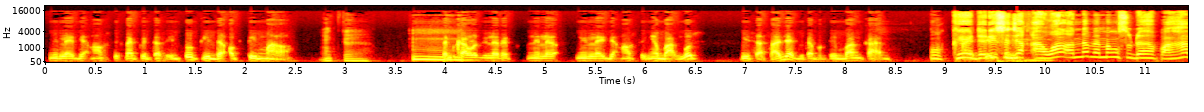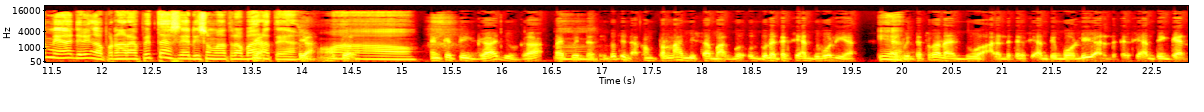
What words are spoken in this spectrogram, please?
nilai diagnostik rapid test itu tidak optimal. Oke. Hmm. Tapi kalau nilai nilai nilai diagnostiknya bagus, bisa saja kita pertimbangkan. Oke, Nah, jadi itu- sejak awal Anda memang sudah paham ya, jadi nggak pernah rapid test ya di Sumatera Barat ya? ya, betul. wow. Yang ketiga juga rapid Hmm. test itu tidak akan pernah bisa bagus untuk deteksi antibodi ya. Iya. Rapid test itu kan ada dua, ada deteksi antibodi, ada deteksi antigen.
